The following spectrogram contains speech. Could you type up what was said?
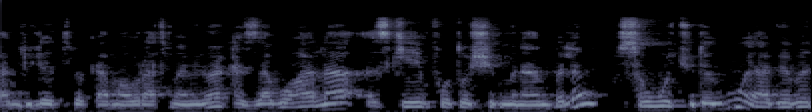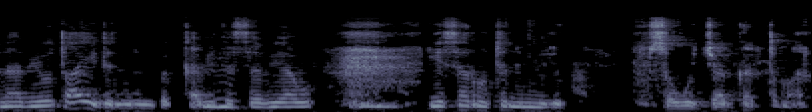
አንድ ሁለት በቃ ማውራት ማሚኖራ ከዛ በኋላ እስኪ ፎቶሽን ምናምን ብለው ሰዎቹ ደግሞ ያገበና ቢወጣ አይደለም በቃ ቤተሰብ ያው የሰሩትን የሚልኩ ሰዎች ያጋጥማሉ።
